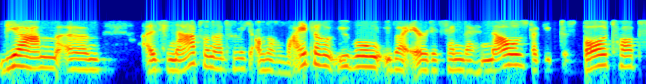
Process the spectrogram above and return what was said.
Wir haben ähm, als NATO natürlich auch noch weitere Übungen über Air Defender hinaus. Da gibt es Balltops.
